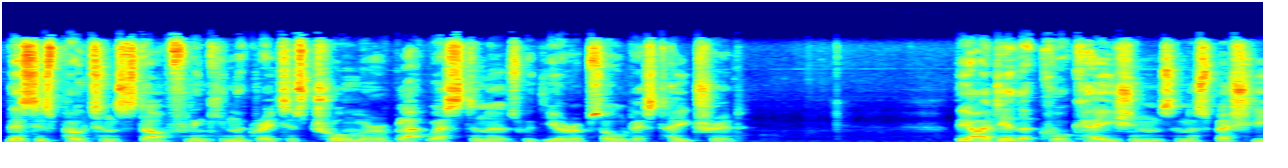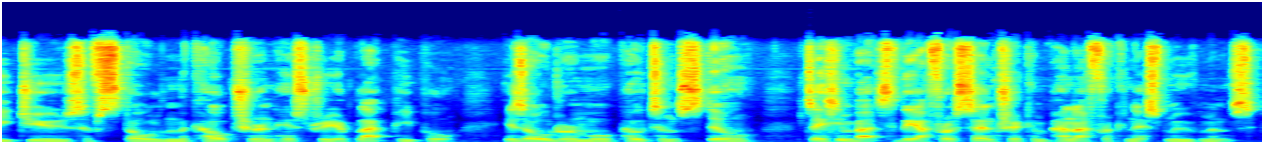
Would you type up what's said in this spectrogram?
This is potent stuff linking the greatest trauma of black Westerners with Europe's oldest hatred. The idea that Caucasians, and especially Jews, have stolen the culture and history of black people is older and more potent still, dating back to the Afrocentric and Pan Africanist movements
